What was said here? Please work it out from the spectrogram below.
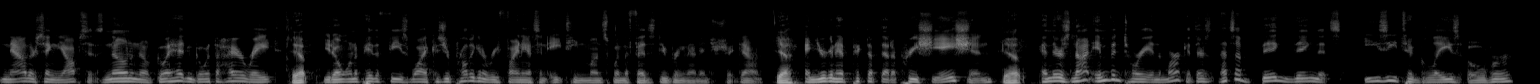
now they're saying the opposite. It's, No, no, no. Go ahead and go with the higher rate. Yep. You don't want to pay the fees. Why? Because you're probably going to refinance in 18 months when the feds do bring that interest rate down. Yeah. And you're going to have picked up that appreciation. Yep. And there's not inventory in the market. There's that's a big thing that's easy to glaze over,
